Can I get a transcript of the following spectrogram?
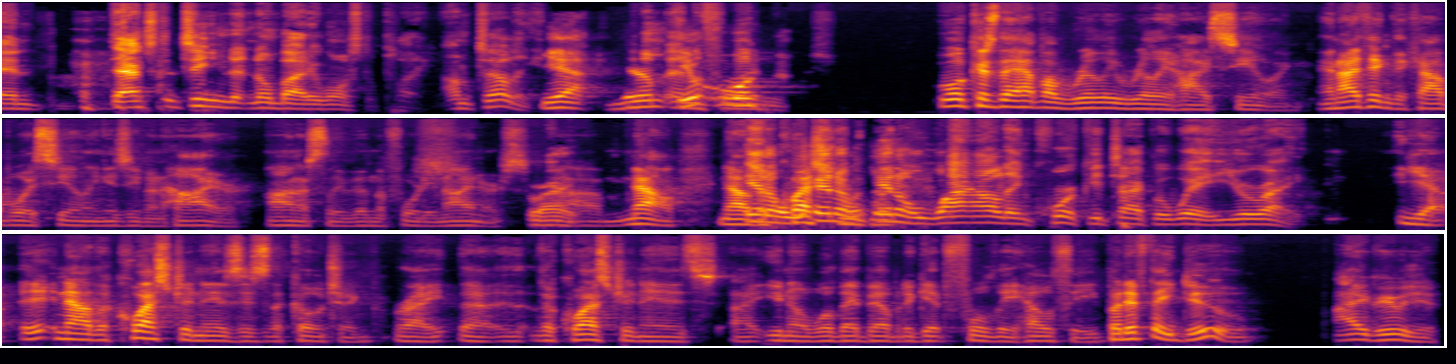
and that's the team that nobody wants to play. I'm telling you, yeah, them and it, the well, well, because they have a really, really high ceiling, and I think the Cowboys' ceiling is even higher, honestly, than the 49ers. Right um, now, now in the a, question in a, in a wild and quirky type of way, you're right. Yeah. It, now the question is, is the coaching right? The the question is, uh, you know, will they be able to get fully healthy? But if they do, I agree with you.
